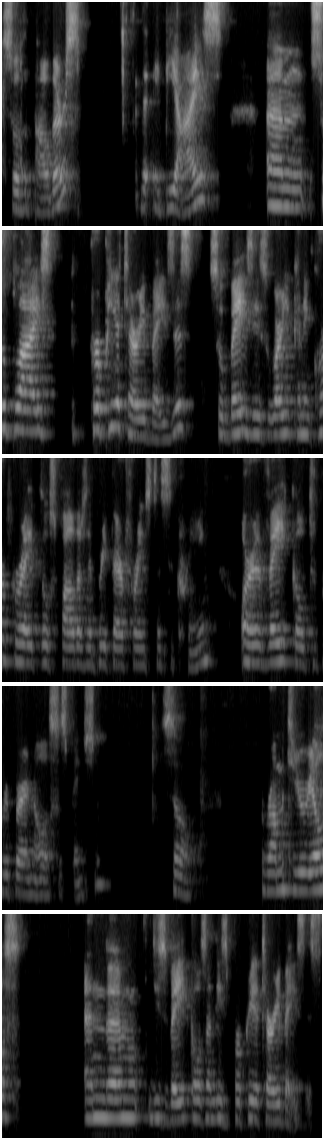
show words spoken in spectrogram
so the powders, the APIs, um, supplies proprietary bases, so bases where you can incorporate those powders and prepare, for instance, a cream or a vehicle to prepare an oil suspension. So raw materials, and um, these vehicles and these proprietary bases.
